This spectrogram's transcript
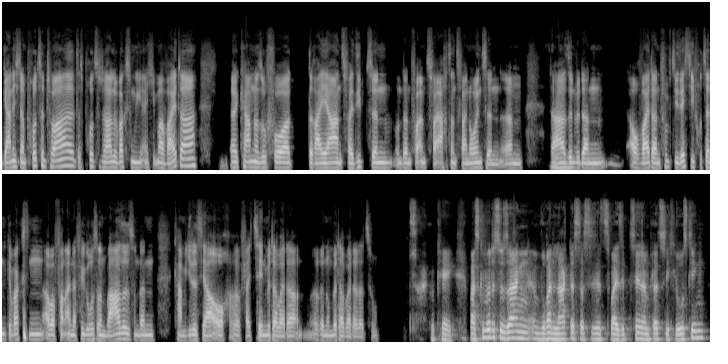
gar nicht dann prozentual. Das prozentuale Wachstum ging eigentlich immer weiter, äh, kam dann so vor drei Jahren, 2017 und dann vor allem 2018, 2019. Ähm, da mhm. sind wir dann auch weiter an 50, 60 Prozent gewachsen, aber von einer viel größeren Basis und dann kamen jedes Jahr auch äh, vielleicht zehn Mitarbeiterinnen und Mitarbeiter dazu. Okay. Was würdest du sagen, woran lag das, dass es jetzt 2017 dann plötzlich losging?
